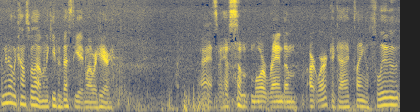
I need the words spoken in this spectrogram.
let me know in the comments below. I'm gonna keep investigating while we're here. All right, so we have some more random artwork. A guy playing a flute.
